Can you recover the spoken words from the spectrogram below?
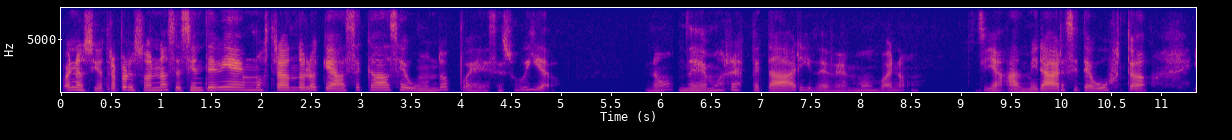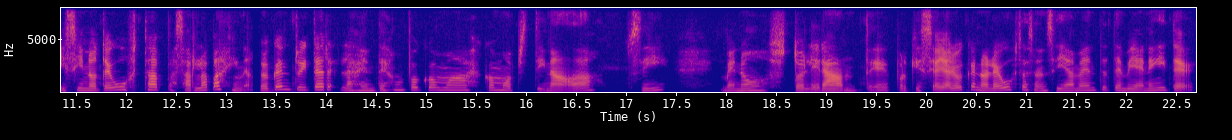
Bueno, si otra persona se siente bien mostrando lo que hace cada segundo, pues esa es su vida, ¿no? Debemos respetar y debemos, bueno, admirar si te gusta y si no te gusta, pasar la página. Creo que en Twitter la gente es un poco más como obstinada, ¿sí? menos tolerante, porque si hay algo que no le gusta, sencillamente te vienen y te,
